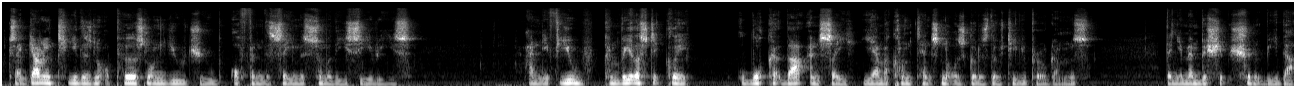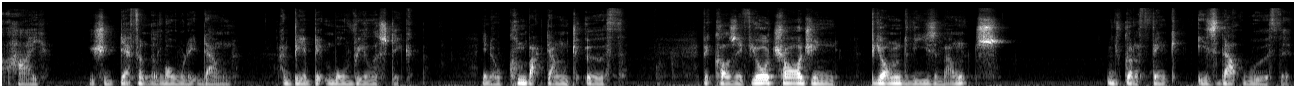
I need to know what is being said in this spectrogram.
Because I guarantee there's not a person on YouTube offering the same as some of these series. And if you can realistically look at that and say, yeah, my content's not as good as those TV programs, then your membership shouldn't be that high. You should definitely lower it down and be a bit more realistic. You know, come back down to earth. Because if you're charging beyond these amounts, you've got to think, is that worth it?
